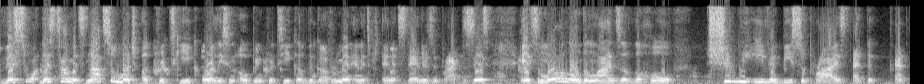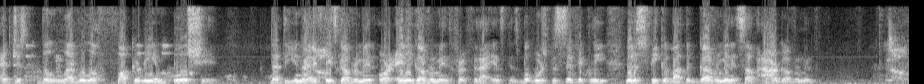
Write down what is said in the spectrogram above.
This one, this time, it's not so much a critique, or at least an open critique of the government and its and its standards and practices. It's more along the lines of the whole. Should we even be surprised at the at, at just the level of fuckery and bullshit that the United. States government or any government for, for that instance, but we're specifically going to speak about the government itself, our government. no.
